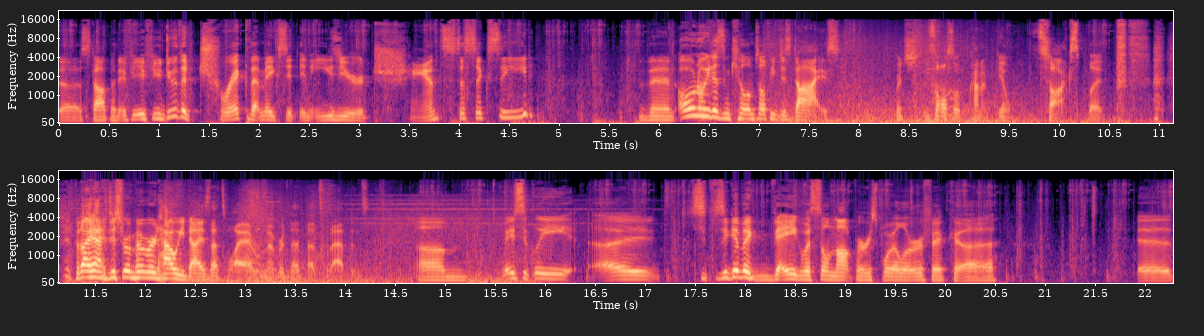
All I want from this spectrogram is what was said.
uh, stop it. If you, if you do the trick that makes it an easier chance to succeed, then... Oh, no, he doesn't kill himself, he just dies. Which is also kind of, you know, sucks, but... but I, I, just remembered how he dies, that's why I remembered that that's what happens. Um, basically, uh, to, to, give a vague but still not very spoilerific, uh, uh,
